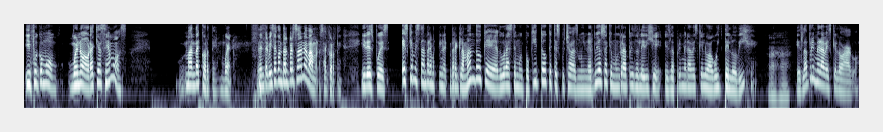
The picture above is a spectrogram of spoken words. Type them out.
Y fue como, bueno, ¿ahora qué hacemos? Manda corte. Bueno, la entrevista con tal persona, vámonos a corte. Y después, es que me están re- reclamando que duraste muy poquito, que te escuchabas muy nerviosa, que muy rápido. Le dije, es la primera vez que lo hago y te lo dije. Ajá. Es la primera vez que lo hago.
